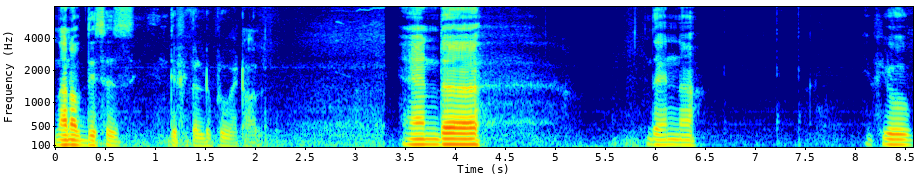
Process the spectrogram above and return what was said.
None of this is difficult to prove at all. And uh, then uh, if you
